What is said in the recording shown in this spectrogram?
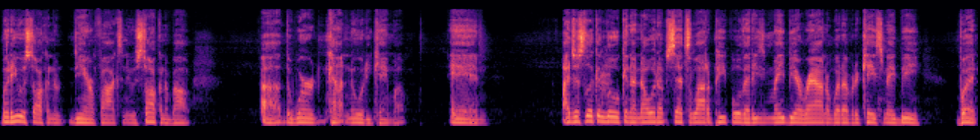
but he was talking to De'Aaron Fox and he was talking about uh the word continuity came up, and I just look at Luke and I know it upsets a lot of people that he may be around or whatever the case may be, but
